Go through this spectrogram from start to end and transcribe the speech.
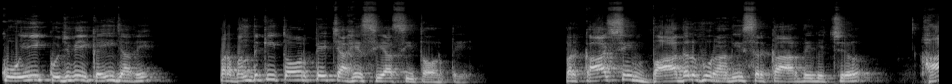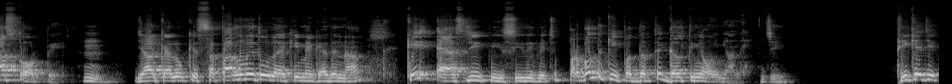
ਕੋਈ ਕੁਝ ਵੀ ਕਹੀ ਜਾਵੇ ਪ੍ਰਬੰਧਕੀ ਤੌਰ ਤੇ ਚਾਹੇ ਸਿਆਸੀ ਤੌਰ ਤੇ ਪ੍ਰਕਾਸ਼ ਸਿੰਘ ਬਾਦਲ ਹੋਰਾਂ ਦੀ ਸਰਕਾਰ ਦੇ ਵਿੱਚ ਖਾਸ ਤੌਰ ਤੇ ਹੂੰ। ਜਾਂ ਕਹਿ ਲਓ ਕਿ 97 ਤੋਂ ਲੈ ਕੇ ਮੈਂ ਕਹਿ ਦਿੰਨਾ ਕਿ ਐਸਜੀਪੀਸੀ ਦੇ ਵਿੱਚ ਪ੍ਰਬੰਧਕੀ ਪੱਧਰ ਤੇ ਗਲਤੀਆਂ ਹੋਈਆਂ ਨੇ। ਜੀ। ਠੀਕ ਹੈ ਜੀ?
